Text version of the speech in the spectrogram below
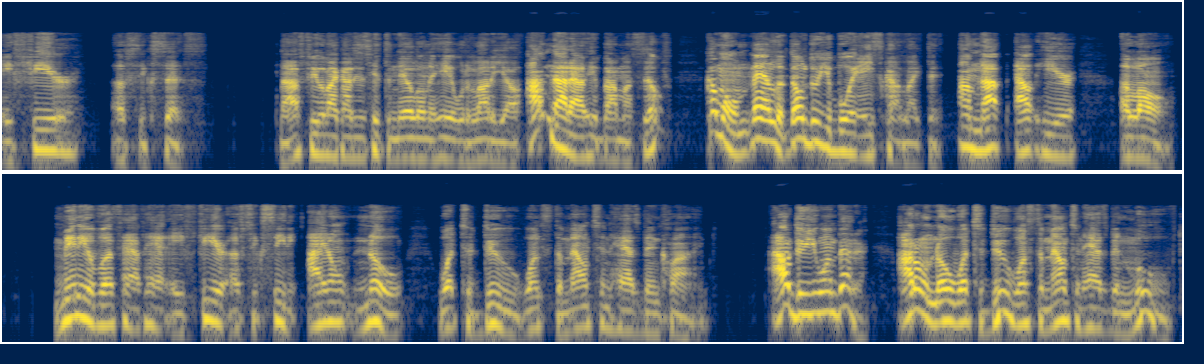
a fear of success. Now, I feel like I just hit the nail on the head with a lot of y'all. I'm not out here by myself. Come on, man. Look, don't do your boy A. Scott like that. I'm not out here alone. Many of us have had a fear of succeeding. I don't know what to do once the mountain has been climbed. I'll do you one better. I don't know what to do once the mountain has been moved.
